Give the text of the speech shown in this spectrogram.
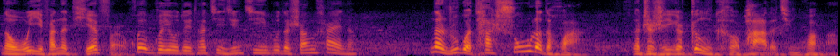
那吴亦凡的铁粉会不会又对他进行进一步的伤害呢？那如果他输了的话，那这是一个更可怕的情况啊！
